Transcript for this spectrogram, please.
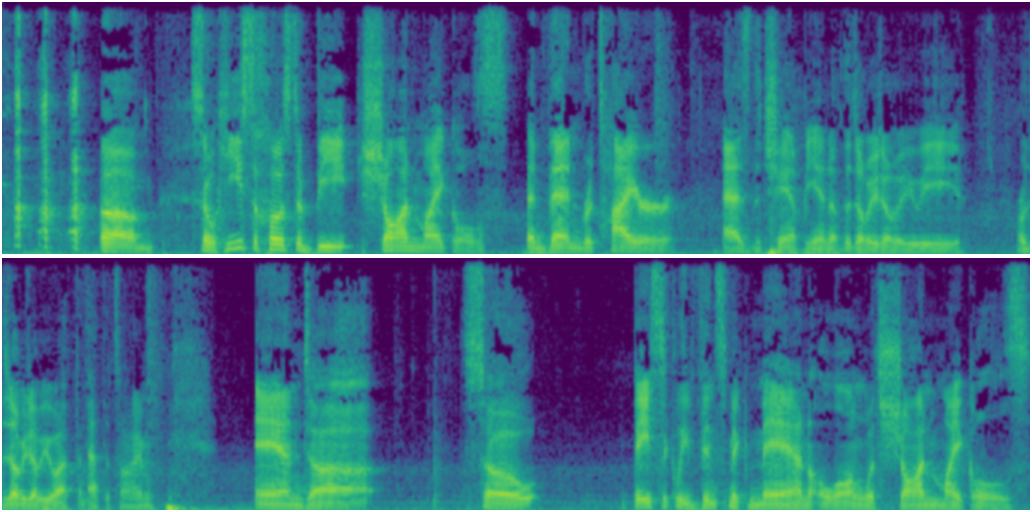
um, so he's supposed to beat Shawn Michaels and then retire as the champion of the WWE or the WWF at the time, and uh, so basically Vince McMahon along with Shawn Michaels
